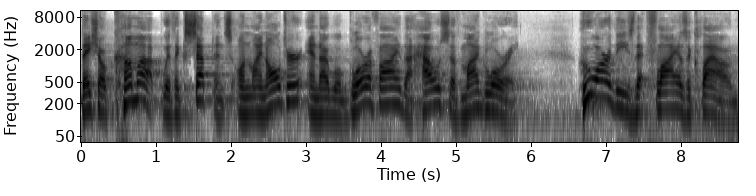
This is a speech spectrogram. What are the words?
They shall come up with acceptance on mine altar, and I will glorify the house of my glory. Who are these that fly as a cloud,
